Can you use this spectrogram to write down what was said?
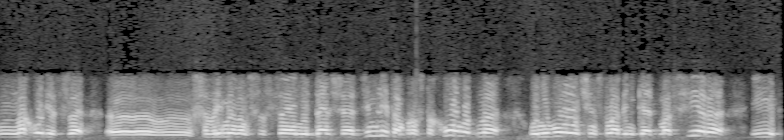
находится э, в современном состоянии дальше от Земли, там просто холодно, у него очень слабенькая атмосфера, и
